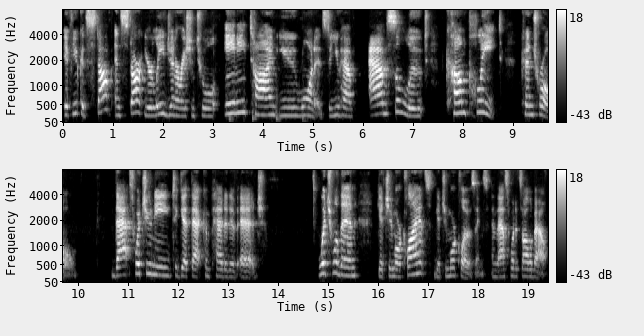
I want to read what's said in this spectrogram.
if you could stop and start your lead generation tool anytime you wanted so you have absolute, complete control. That's what you need to get that competitive edge, which will then get you more clients, get you more closings. And that's what it's all about.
